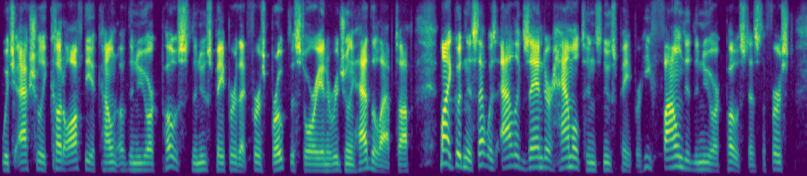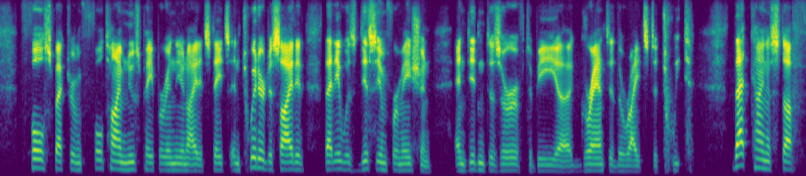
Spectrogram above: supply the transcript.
which actually cut off the account of the New York Post, the newspaper that first broke the story and originally had the laptop. My goodness, that was Alexander Hamilton's newspaper. He founded the New York Post as the first full spectrum, full time newspaper in the United States, and Twitter decided that it was disinformation and didn't deserve to be uh, granted the rights to tweet. That kind of stuff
